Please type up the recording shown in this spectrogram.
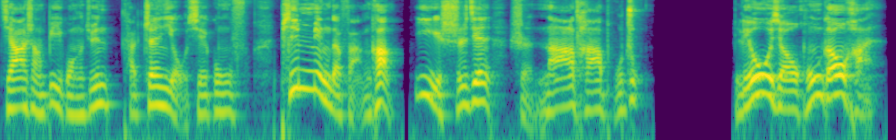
加上毕广军他真有些功夫，拼命的反抗，一时间是拿他不住。刘小红高喊：“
